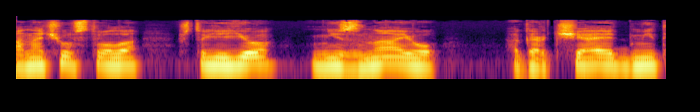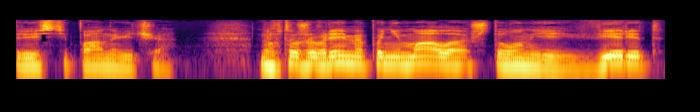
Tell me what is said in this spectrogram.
Она чувствовала, что ее «не знаю» огорчает Дмитрия Степановича, но в то же время понимала, что он ей верит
